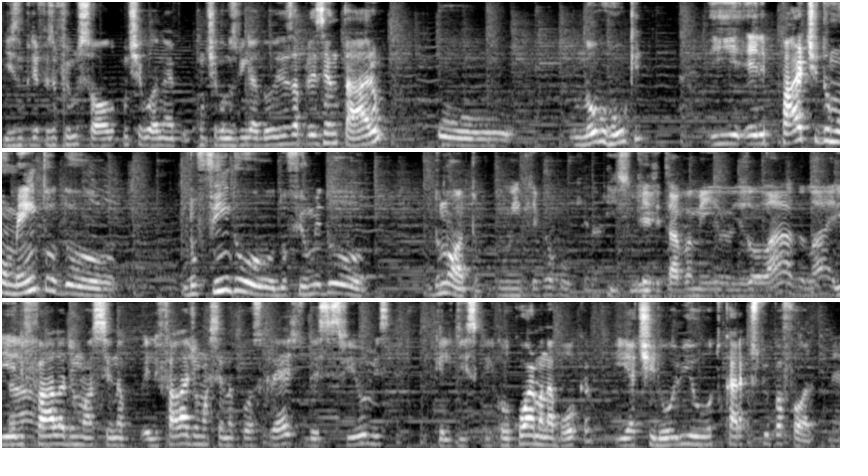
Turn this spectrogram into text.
E eles não podiam fazer um filme solo. Quando chegou, na época, quando chegou nos Vingadores, eles apresentaram o, o novo Hulk. E ele parte do momento do. do fim do, do filme do. Do Norton. O Incrível Hulk, né? Isso. Que ele tava meio isolado lá e, E ele fala de uma cena. Ele fala de uma cena pós-crédito desses filmes. Que ele disse que ele colocou a arma na boca e atirou e o outro cara cuspiu pra fora. né?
